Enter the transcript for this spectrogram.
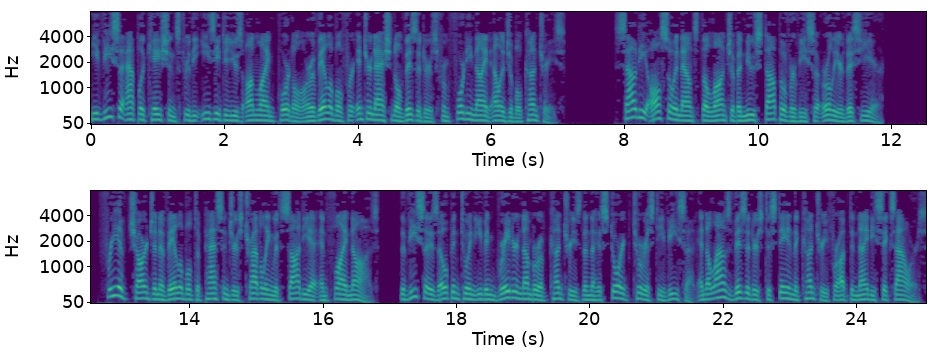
E-visa applications through the easy-to-use online portal are available for international visitors from 49 eligible countries. Saudi also announced the launch of a new stopover visa earlier this year. Free of charge and available to passengers traveling with Saudia and flynas, the visa is open to an even greater number of countries than the historic tourist e-visa and allows visitors to stay in the country for up to 96 hours.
